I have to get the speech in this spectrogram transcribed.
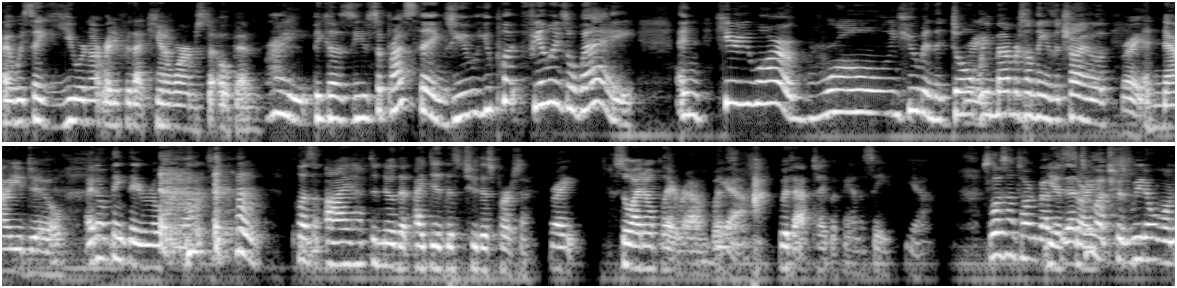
I always say you are not ready for that can of worms to open Right. because you suppress things. You you put feelings away, and here you are, a grown human that don't Right. remember something as a child, Right. and now you do. I don't think they really want to. Plus, I have to know that I did this to this person, Right. So I don't play around with Yeah. with that type of fantasy. Yeah. So let's not talk about Yes, that sorry. too much because we don't want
